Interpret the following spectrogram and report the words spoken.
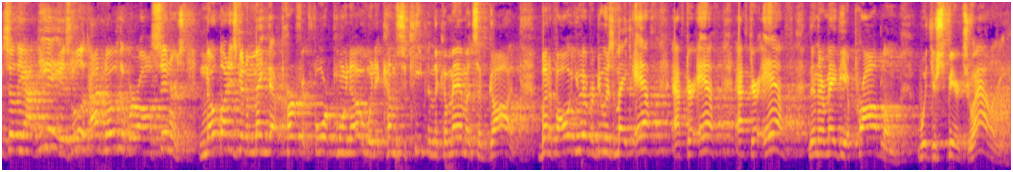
And so the idea is look, I know that we're all sinners. Nobody's going to make that perfect 4.0 when it comes to keeping the commandments of God. But if all you ever do is make F after F after F, then there may be a problem with your spirituality.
